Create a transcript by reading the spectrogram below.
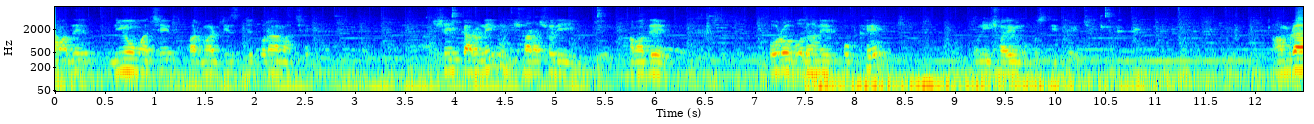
আমাদের নিয়ম আছে ফর্মালিটিস ডেকোরাম আছে, সেই কারণেই উনি সরাসরি আমাদের পৌর প্রধানের পক্ষে উনি স্বয়ং উপস্থিত হয়েছেন আমরা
